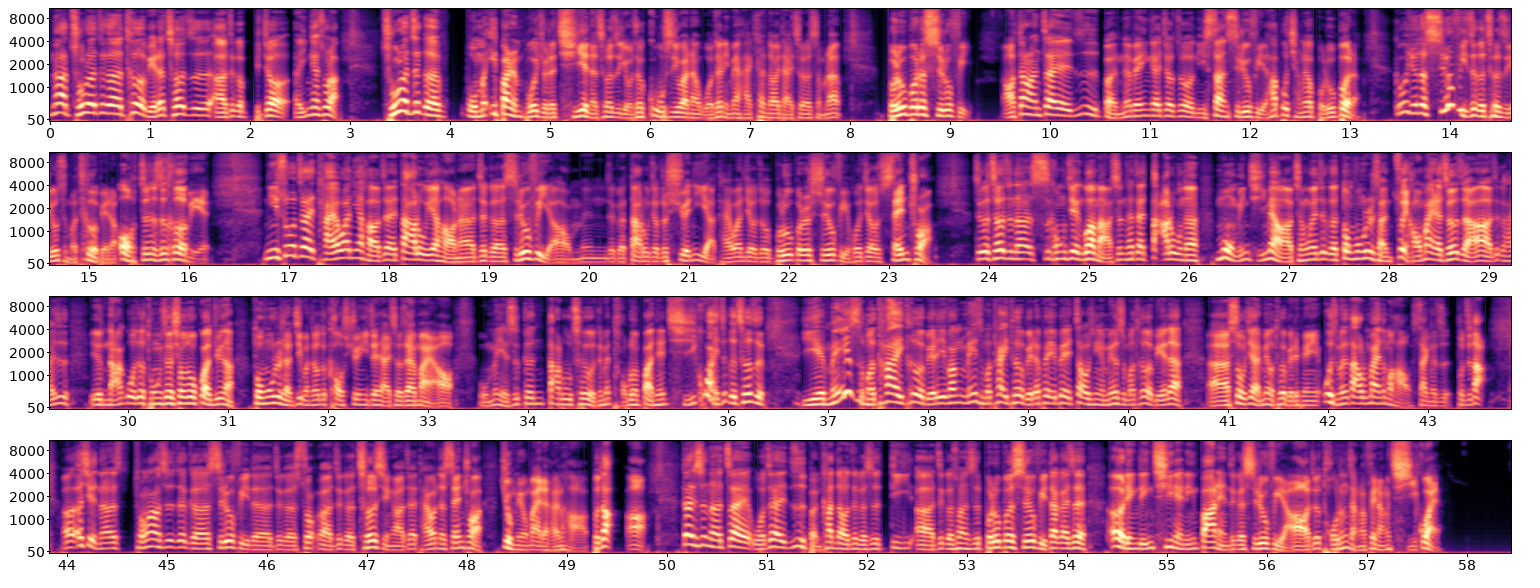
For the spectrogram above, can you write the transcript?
那除了这个特别的车子啊，这个比较呃，应该说了。”除了这个，我们一般人不会觉得起眼的车子有这个故事以外呢，我在里面还看到一台车，什么呢？Bluebird Sylphy 啊，当然在日本那边应该叫做你上 s l u f i 它不强调 Bluebird。各位觉得 SILUFI 这个车子有什么特别的？哦，真的是特别。你说在台湾也好，在大陆也好呢，这个 Sylphy 啊，我们这个大陆叫做轩逸啊，台湾叫做 Bluebird Sylphy 或者叫 Sentra，这个车子呢司空见惯嘛，甚至在大陆呢莫名其妙啊，成为这个东风日产最好卖的车子啊，这个还是有拿过这通车销售冠军啊，东风日产基本上都靠轩逸这台车在卖啊。我们也是跟大陆车友这边讨论半天，奇怪这个车子也没什么太特别的地方，没什么太特别的配备，造型也没有什么特别的，呃，售价也没有特别的便宜，为什么在大陆卖那么好？三个字不知道。呃，而且呢，同样是这个 Sylphy 的这个双啊、这个车型啊。在台湾的 Sentra 就没有卖的很好，不知道啊。但是呢，在我在日本看到这个是第啊，这个算是 Bluebird Sylvie，大概是二零零七年、零八年这个 s y l v i 啊，就头灯长得非常奇怪。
